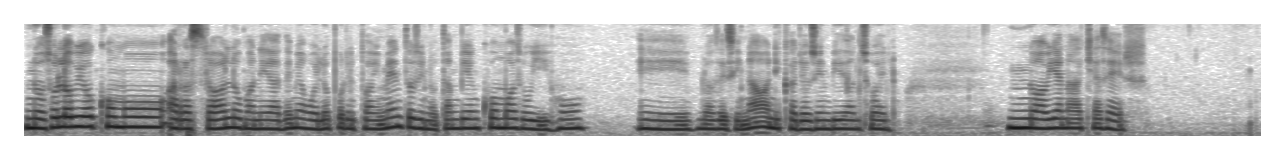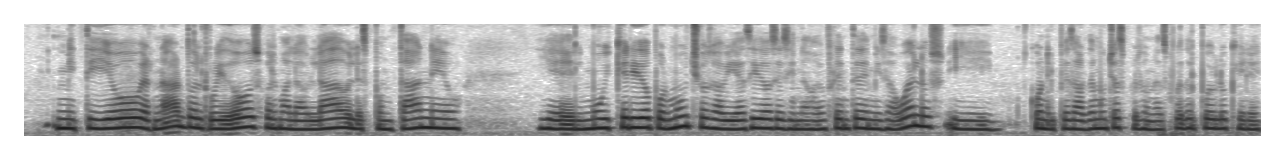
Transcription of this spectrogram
No solo vio cómo arrastraban la humanidad de mi abuelo por el pavimento, sino también cómo a su hijo eh, lo asesinaban y cayó sin vida al suelo. No había nada que hacer. Mi tío Bernardo, el ruidoso, el mal hablado, el espontáneo, y él muy querido por muchos había sido asesinado en frente de mis abuelos y con el pesar de muchas personas pues del pueblo que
